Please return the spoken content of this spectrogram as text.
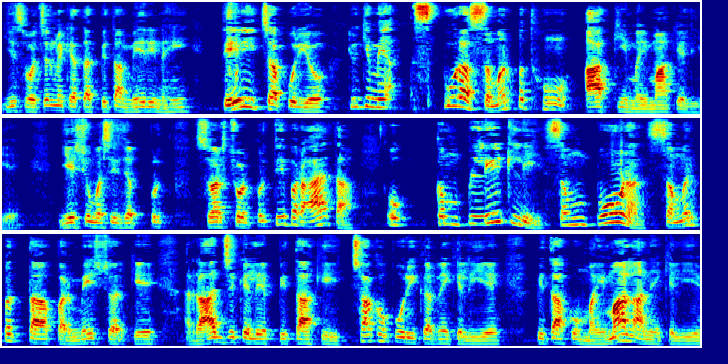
इस वचन में कहता है, पिता मेरी नहीं तेरी इच्छा पूरी हो, क्योंकि मैं पूरा समर्पित हूँ आपकी महिमा के लिए। यीशु मसीह जब स्वर छोड़ पृथ्वी पर आया था, वो कंप्लीटली संपूर्ण समर्पितता परमेश्वर के राज्य के लिए, पिता की इच्छा को पूरी करने के लिए, पिता को महिमा लाने के लिए,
